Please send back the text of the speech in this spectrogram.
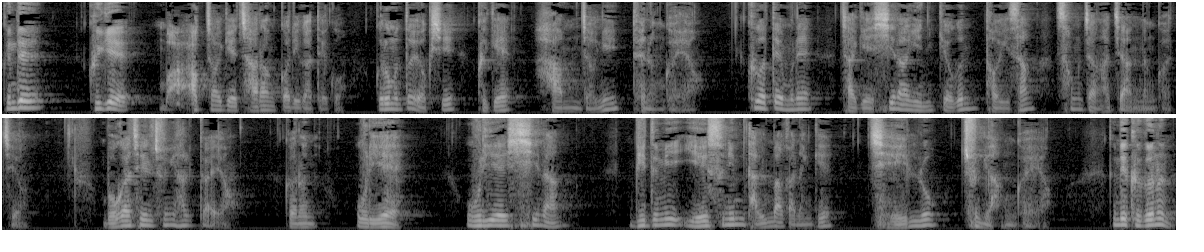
근데 그게 막 자기의 자랑거리가 되고 그러면 또 역시 그게 함정이 되는 거예요. 그것 때문에 자기의 신앙 인격은 더 이상 성장하지 않는 거죠. 뭐가 제일 중요할까요? 그거는 우리의 우리의 신앙, 믿음이 예수님 닮아가는 게 제일로 중요한 거예요. 근데 그거는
